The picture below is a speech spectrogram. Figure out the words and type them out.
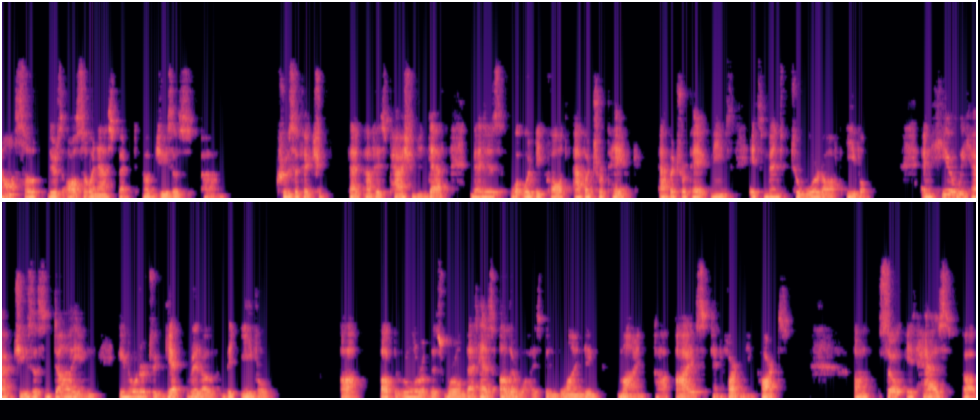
also there's also an aspect of Jesus' um, crucifixion, that of his passion and death, that is what would be called apotropaic. Apotropaic means it's meant to ward off evil. And here we have Jesus dying in order to get rid of the evil uh, of the ruler of this world that has otherwise been blinding mind, uh, eyes and hardening hearts. Um, so it has, uh,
